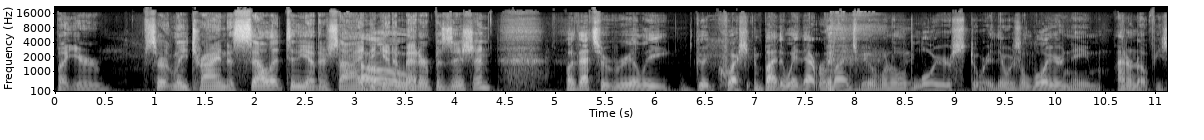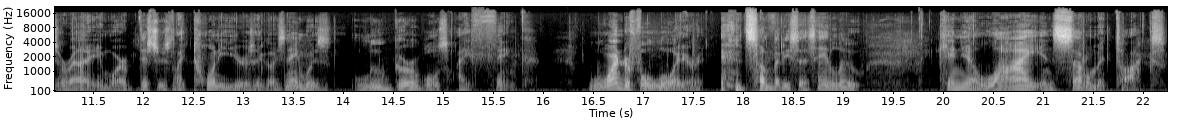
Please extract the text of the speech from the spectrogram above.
but you're certainly trying to sell it to the other side to get a Oh. better position? Oh, that's a really good question. And by the way, that reminds me of an old lawyer story. There was a lawyer named, I don't know if he's around anymore. This was like 20 years ago. His name was Lou Goebbels, I think. Wonderful lawyer. And somebody says, Hey, Lou, can you lie in settlement talks?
